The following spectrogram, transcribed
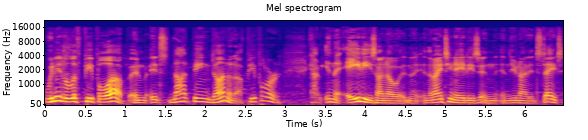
We need to lift people up, and it's not being done enough. People are God, in the 80s, I know, in the, in the 1980s in, in the United States,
